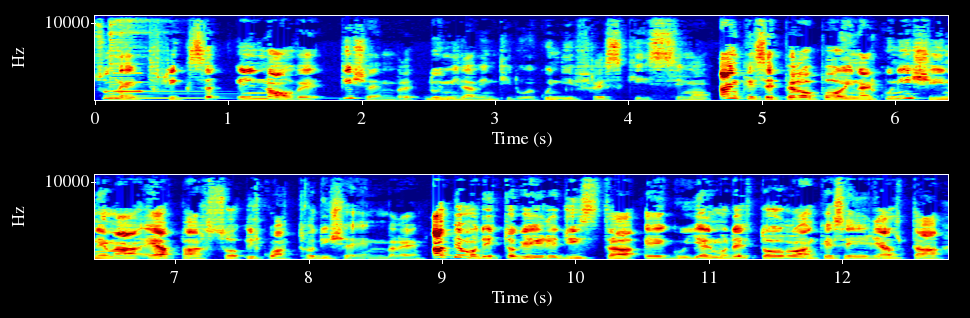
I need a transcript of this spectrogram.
su Netflix il 9 dicembre 2022, quindi freschissimo. Anche se però poi in alcuni cinema è apparso il 4 dicembre. Abbiamo detto che il regista è Guglielmo del Toro, anche se in realtà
